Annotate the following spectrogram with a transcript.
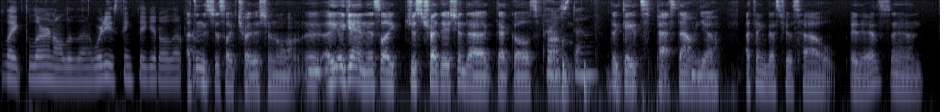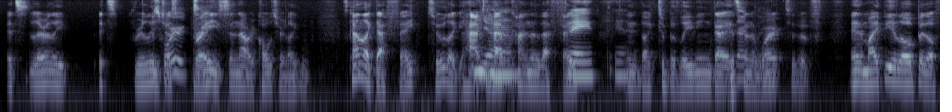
like learn all of that? Where do you think they get all that? I think it's just like traditional. Uh, again, it's like just tradition that that goes from passed down. that gets passed down. Yeah, I think that's just how it is, and it's literally, it's really It's just worked. race in our culture. Like, it's kind of like that faith too. Like you have to have kind of that faith, Faith, yeah. and like to believing that it's gonna work. To, the- and it might be a little bit of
